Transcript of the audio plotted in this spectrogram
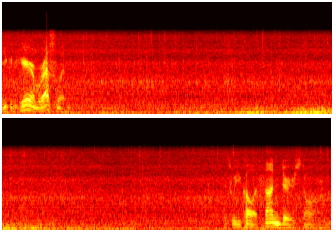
You can hear them wrestling. That's what you call a thunderstorm.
